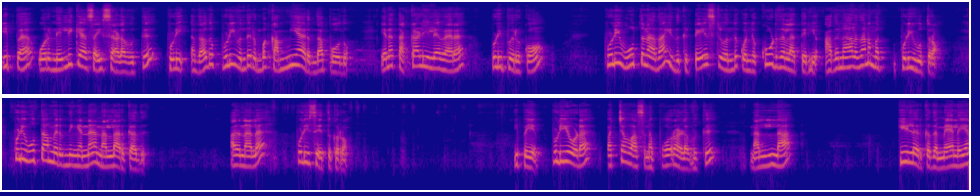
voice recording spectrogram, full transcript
இப்போ ஒரு நெல்லிக்காய் சைஸ் அளவுக்கு புளி அதாவது புளி வந்து ரொம்ப கம்மியாக இருந்தால் போதும். ஏன்னா தக்காளியில் வேறு புளிப்பு இருக்கும். புளி ஊற்றுனா தான் இதுக்கு டேஸ்ட்டு வந்து கொஞ்சம் கூடுதலாக தெரியும். அதனால தான் நம்ம புளி ஊற்றுறோம் புளி ஊற்றாமல் இருந்தீங்கன்னா நல்லா இருக்காது. அதனால் புளி சேர்த்துக்கிறோம். இப்போ புளியோட பச்சை வாசனை போகிற அளவுக்கு நல்லா கீழே இருக்கிறத மேலேயே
